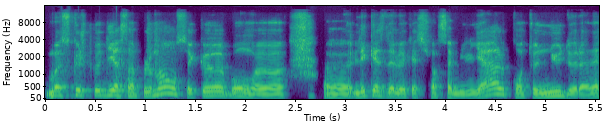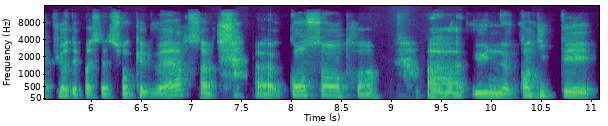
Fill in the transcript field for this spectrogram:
Moi, ce que je peux dire simplement, c'est que bon, les caisses d'allocation familiale, compte tenu de la nature des prestations qu'elles versent, concentrent une quantité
